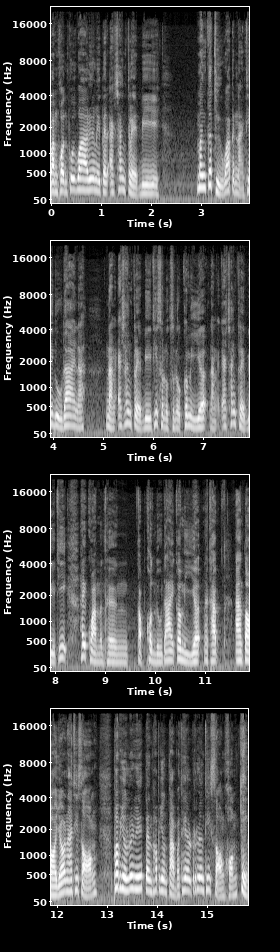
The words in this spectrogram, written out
บางคนพูดว่าเรื่องนี้เป็นแอคชั่นเกรด B มันก็ถือว่าเป็นหนังที่ดูได้นะ หนังแอคชั่นเกรด B ที่สนุกสนุกก็มีเยอะ หนังแอคชั่นเกรด B ที่ให้ความบันเทิงกับคนดูได้ก็มีเยอะนะครับอ่านต่อย่อหน้าที่ 2 ภาพยนตร์เรื่องนี้เป็นภาพยนตร์ต่างประเทศเรื่องที่ 2 ของเก่ง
